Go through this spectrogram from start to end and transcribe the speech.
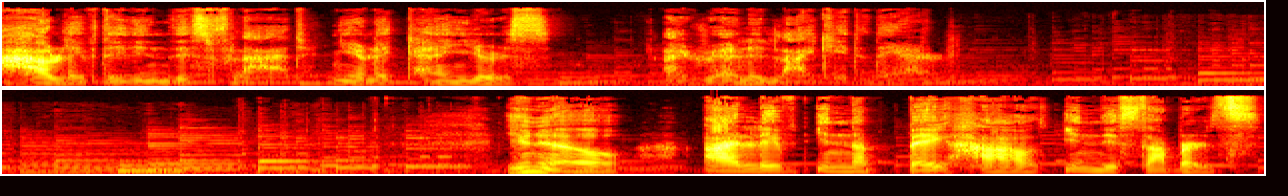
I have lived in this flat nearly 10 years. I really like it there. You know, I lived in a big house in the suburbs.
